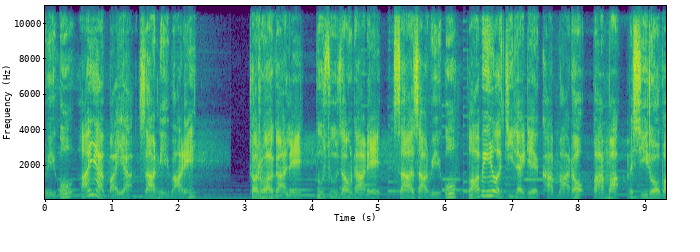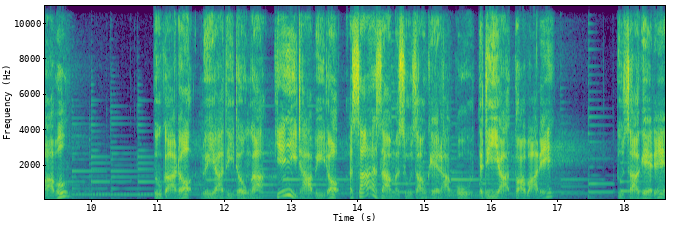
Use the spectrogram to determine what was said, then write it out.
တွေကိုအားရပါရစားနေပါတယ်။ ထွားထွားကလည်းသူစူဆောင်းထားတဲ့အစားအစာတွေကိုသွားပြီးတော့ကြီးလိုက်တဲ့အခါမှာတော့ဘာမှမရှိတော့ပါဘူး။သူကတော့ຫນွေရာသီတုန်းကပြင်းကြီးထားပြီးတော့အစားအစာမစူဆောင်းခဲ့တာကိုတတိယသွားပါတယ်။သူစားခဲ့တဲ့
